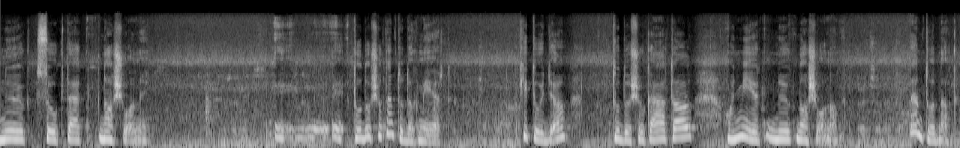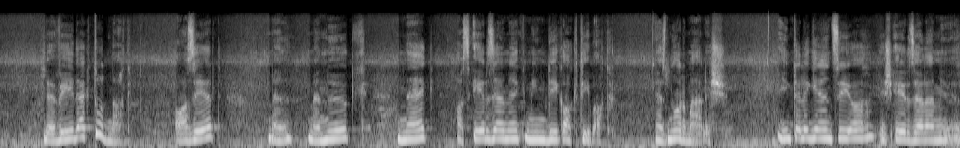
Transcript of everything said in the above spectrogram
nők szokták nasolni. Tudósok nem tudok miért. Ki tudja, tudósok által, hogy miért nők nasolnak. Nem tudnak. De védek tudnak. Azért, mert, mert nőknek az érzelmek mindig aktívak. Ez normális. Intelligencia és érzelem,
